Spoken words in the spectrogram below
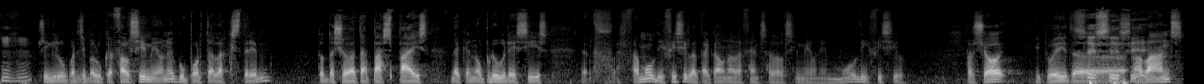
Uh -huh. O sigui, per exemple, el que fa el Simeone, que ho porta a l'extrem, tot això de tapar espais, de que no progressis, eh, uf, es fa molt difícil atacar una defensa del Simeone, molt difícil. Per això, i t'ho he dit eh, Sí, sí, sí. abans,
